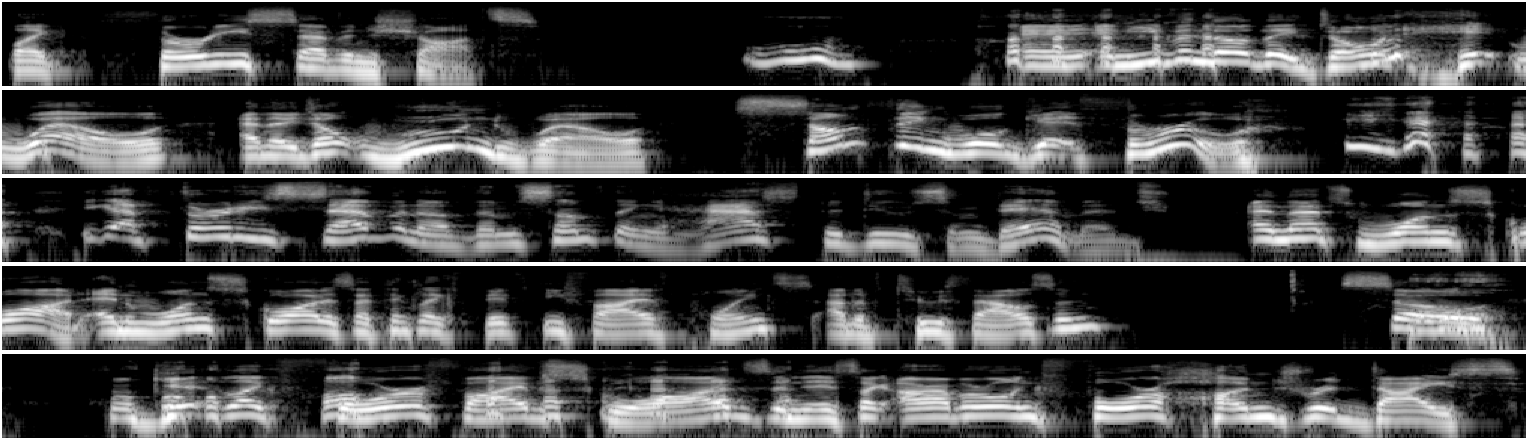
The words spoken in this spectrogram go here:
like 37 shots. Ooh. And, and even though they don't hit well and they don't wound well, something will get through. Yeah, you got 37 of them. Something has to do some damage. And that's one squad. And one squad is, I think, like 55 points out of 2,000. So Oh. Get like four or five squads, and it's like, all right, I'm rolling 400 dice.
